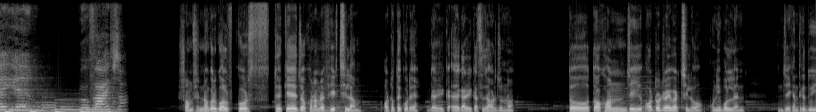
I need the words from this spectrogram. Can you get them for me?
a.m. Roll five songs. Shamshernagar golf course থেকে যখন আমরা ফিরছিলাম অটোতে করে গাড়ির গাড়ির কাছে যাওয়ার জন্য তো তখন যেই অটো ড্রাইভার ছিল উনি বললেন যে এখান থেকে দুই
